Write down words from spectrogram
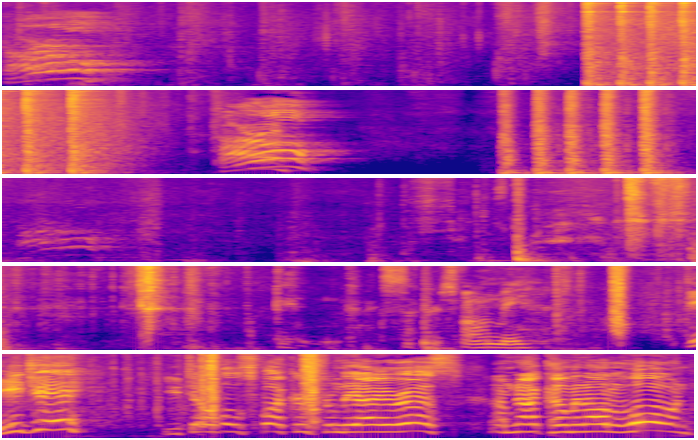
Karl? Karl? is going on here? Fucking suckers found me. DJ, you tell those fuckers from the IRS I'm not coming out alone.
